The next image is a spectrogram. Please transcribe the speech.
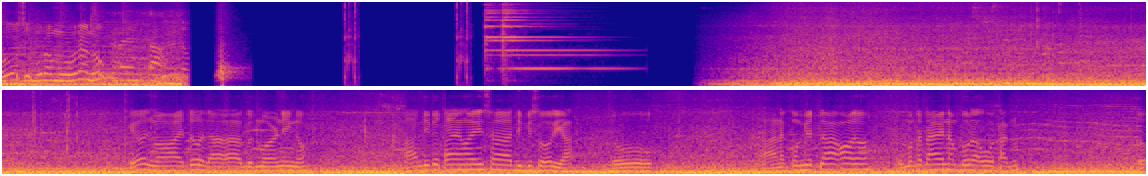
Oo, oh, mura no 30. Idol, ah, good morning no? Ah, Dito tayo ngayon sa Divisoria. So ah, Nag-commute lang ako no? Pumunta tayo ng Burautan. So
